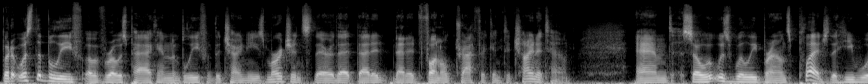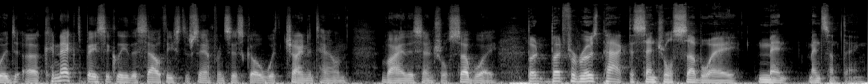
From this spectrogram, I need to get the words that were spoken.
But it was the belief of Rose Pak and the belief of the Chinese merchants there that that it that it funneled traffic into Chinatown. And so it was Willie Brown's pledge that he would uh, connect basically the southeast of San Francisco with Chinatown via the Central Subway. But but for Rose Pak, the Central Subway meant meant something.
